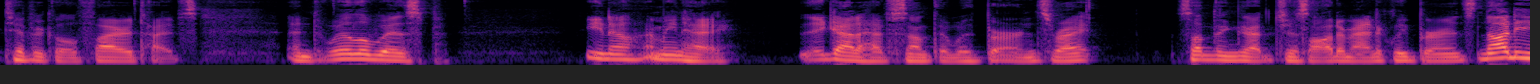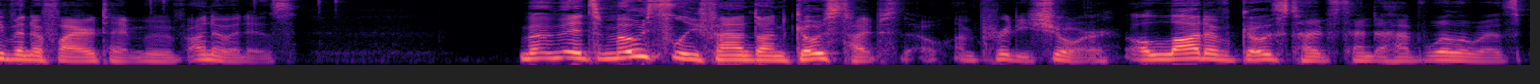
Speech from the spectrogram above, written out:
typical of fire types. And will o wisp, you know, I mean, hey, they got to have something with burns, right? Something that just automatically burns. Not even a fire type move. I know it is. But it's mostly found on ghost types, though. I'm pretty sure a lot of ghost types tend to have will o wisp.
